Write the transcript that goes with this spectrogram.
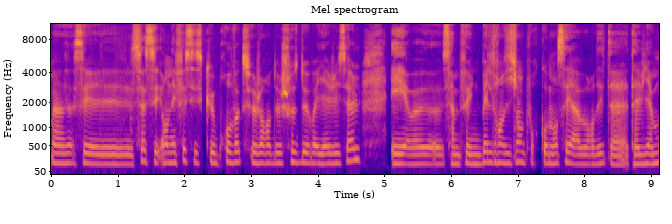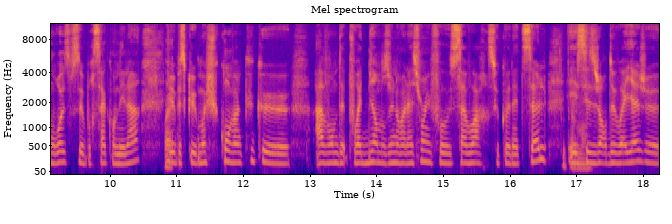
Ben, c'est ça, c'est en effet c'est ce que provoque ce genre de choses de voyager seul, et euh, ça me fait une belle transition pour commencer à aborder ta, ta vie amoureuse. C'est pour ça qu'on est là, Ouais. Parce que moi je suis convaincue que avant de, pour être bien dans une relation, il faut savoir se connaître seul, et c'est ce genre de voyage, euh,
